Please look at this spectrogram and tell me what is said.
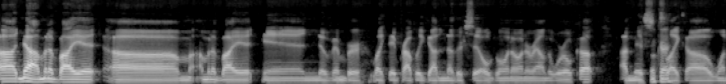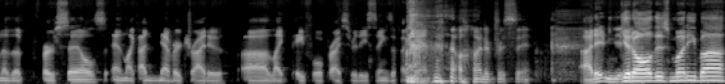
Uh, no, I'm gonna buy it. Um, I'm gonna buy it in November. Like they probably got another sale going on around the World Cup. I missed okay. like uh, one of the first sales, and like I never try to uh, like pay full price for these things if I can. hundred percent. I didn't yeah. get all this money by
